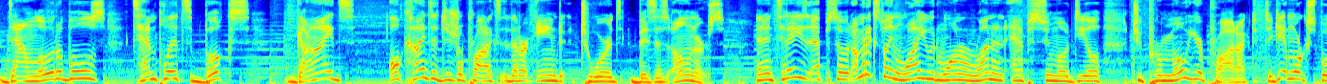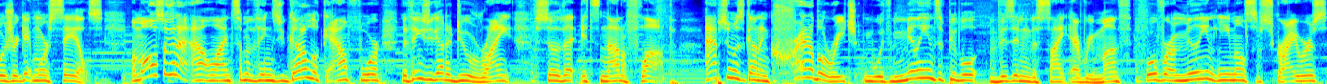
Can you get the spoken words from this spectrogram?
downloadables, templates, books, guides, all kinds of digital products that are aimed towards business owners. And in today's episode, I'm going to explain why you would want to run an AppSumo deal to promote your product, to get more exposure, get more sales. I'm also going to outline some of the things you got to look out for, the things you got to do right so that it's not a flop. AppSumo's got incredible reach with millions of people visiting the site every month, over a million email subscribers,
